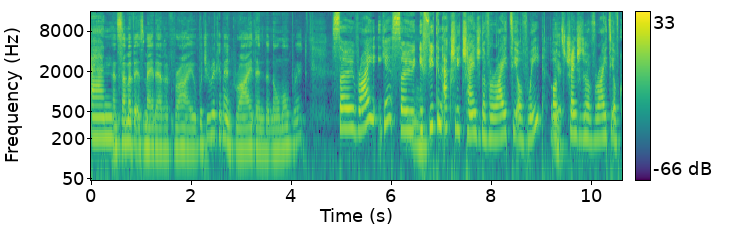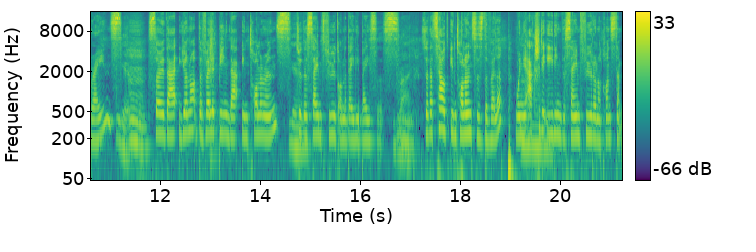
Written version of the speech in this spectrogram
And, And some of it is made out of rye. Would you recommend rye than the normal bread? So rye, yes. So mm. if you can actually change the variety of wheat or Yeah. change the variety of grains, Yeah. Mm. so that you're not developing that intolerance Yeah. to the same food on a daily basis. Right. So that's how intolerances develop when you're actually ah. eating the same food on a constant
